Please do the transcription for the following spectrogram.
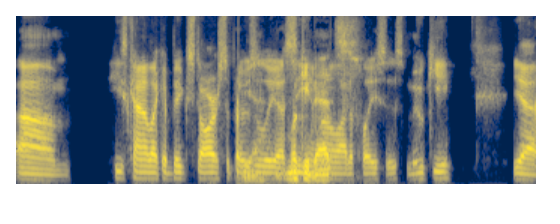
Um, he's kind of like a big star supposedly. Yeah. I Mookie see him in a lot of places. Mookie, yeah,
